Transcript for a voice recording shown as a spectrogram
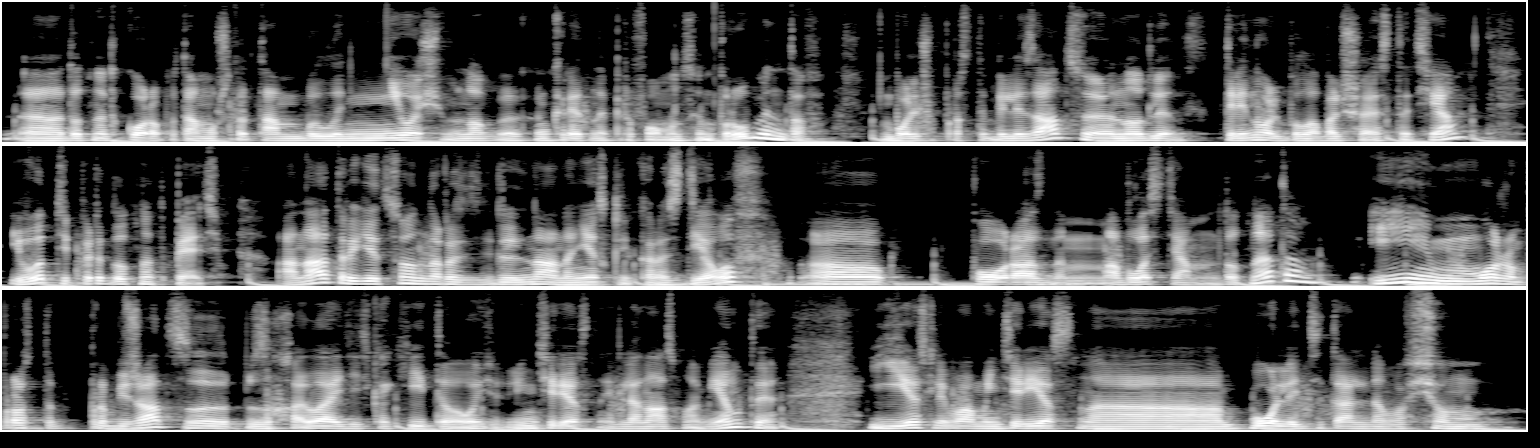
э, .NET Core, потому что там было не очень много конкретно performance импрувментов, больше про стабилизацию, но для 3.0 была большая статья. И вот теперь .NET 5. Она традиционно разделена на несколько разделов э, по разным областям .NET, и можем просто пробежаться, захайлайтить какие-то интересные для нас моменты. Если вам интересно более детально во всем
